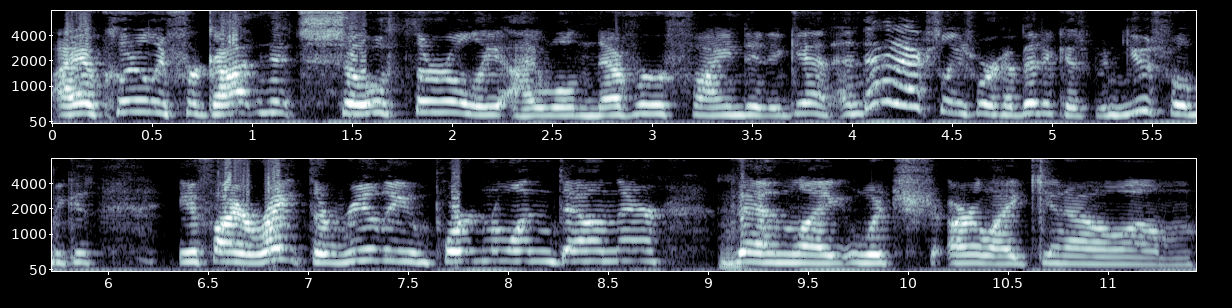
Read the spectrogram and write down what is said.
I have clearly forgotten it so thoroughly I will never find it again. And that actually is where Habitica has been useful because if I write the really important one down there, Mm. then like which are like you know um,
